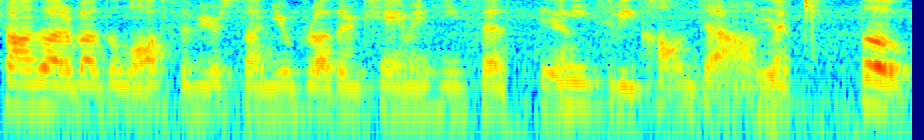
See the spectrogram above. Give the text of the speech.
found out about the loss of your son your brother came and he said yeah. you need to be calmed down yeah. but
